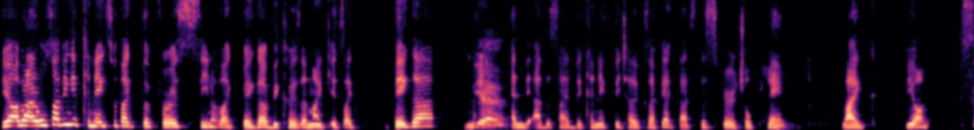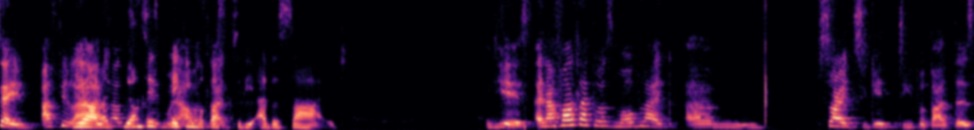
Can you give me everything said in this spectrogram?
Yeah, but I also think it connects with like the first scene of like bigger because and like it's like bigger Yeah. and the other side they connect with each other because I feel like that's the spiritual plane. Like Beyonce, Same. I feel like yeah, I, like felt the Beyonce's same way. I taking was Mufasa like, to the other side. yes. And I felt like it was more of like um sorry to get deep about this,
